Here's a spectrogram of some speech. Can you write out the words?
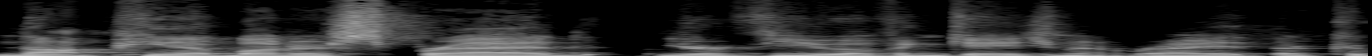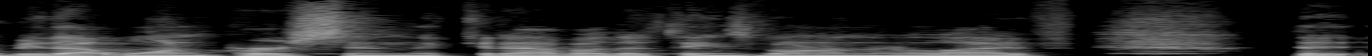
not peanut butter spread your view of engagement. Right? There could be that one person that could have other things going on in their life that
